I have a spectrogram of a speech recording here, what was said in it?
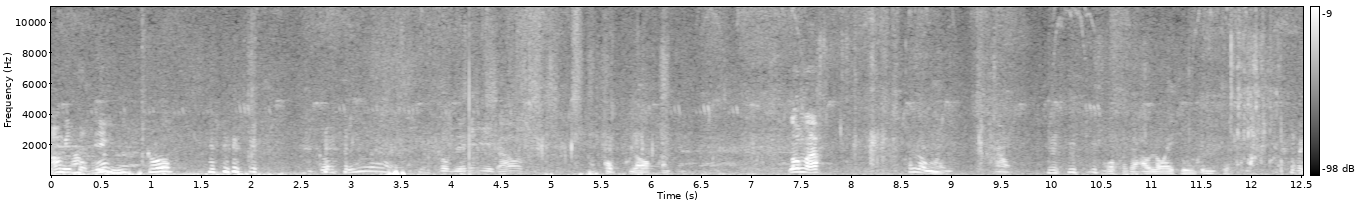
เอามีกบเอ้อียกมีกบกบเยอะกบเลี้ยงอีกเอากบล็อกก่อนลงเหรอก็ลงเลยเอาโอ้เขาจะเอาลอยสูงขึ้นเกไม่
